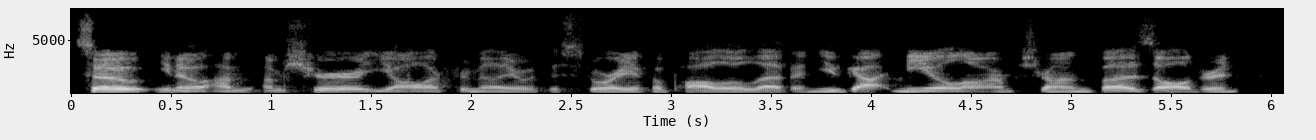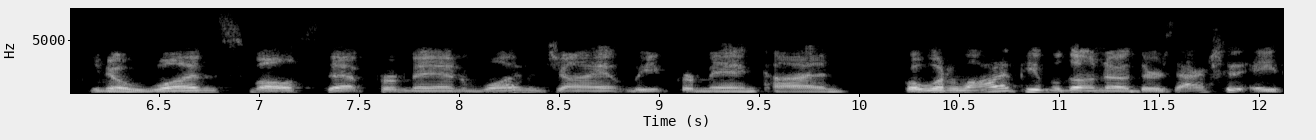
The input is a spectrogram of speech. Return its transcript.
So, you know, I'm, I'm sure y'all are familiar with the story of Apollo 11. You've got Neil Armstrong, Buzz Aldrin, you know, one small step for man, one giant leap for mankind. But what a lot of people don't know, there's actually a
